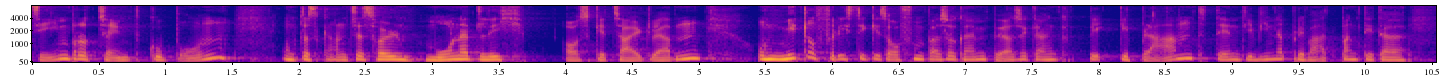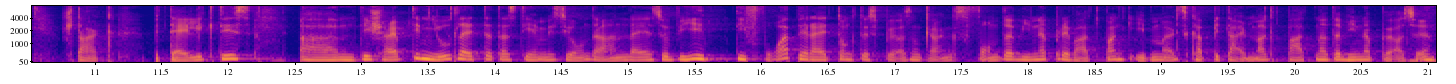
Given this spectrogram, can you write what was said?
10% Coupon und das Ganze soll monatlich ausgezahlt werden. Und mittelfristig ist offenbar sogar ein Börsegang geplant, denn die Wiener Privatbank, die da stark beteiligt ist, ähm, die schreibt im Newsletter, dass die Emission der Anleihe sowie die Vorbereitung des Börsengangs von der Wiener Privatbank eben als Kapitalmarktpartner der Wiener Börse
